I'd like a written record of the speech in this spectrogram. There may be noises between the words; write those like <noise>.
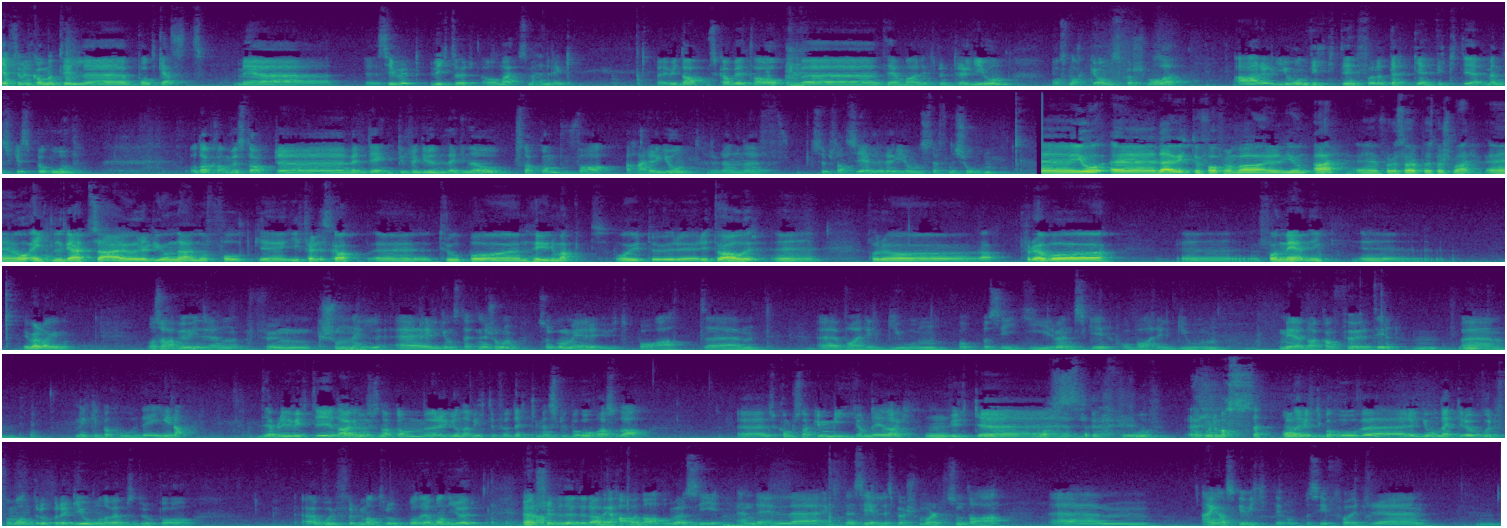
hjertelig velkommen til podkast med eh, Sivert, Viktor og meg som er Henrik. Eh, I dag skal vi ta opp eh, temaet litt rundt religion og snakke om spørsmålet er religion viktig for å dekke viktige menneskers behov. Og da kan vi starte veldig enkelt og grunnleggende og snakke om hva er religion? Eller den eh, substansielle religionsdefinisjonen. Eh, jo, eh, det er jo viktig å få fram hva religion er, eh, for å svare på det spørsmålet her. Og enkelt og greit så er jo religion det er når folk i fellesskap tror på en høyere makt og utøver ritualer for å ja, prøve å få en mening i hverdagen. Og så har vi jo videre en funksjonell religionsdefinisjon som går mer ut på at hva religionen holdt på å si, gir mennesker, og hva religionen mer da kan føre til. Mm. Eh, hvilke behov det gir, da. Det blir viktig i dag når vi skal snakke om religion er viktig for å dekke menneskelige behov. altså da eh, så kommer vi til å snakke mye om det i dag. Mm. Hvilke masse. behov kommer til masse om det, hvilke behov eh, religion dekker, og hvorfor man tror på religion, og hvem som tror på ja, hvorfor man tror på det man gjør. Ja. Forskjellige deler av Og vi har jo da holdt å si en del uh, eksistensielle spørsmål som da um, er ganske viktig holdt på å si for uh,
